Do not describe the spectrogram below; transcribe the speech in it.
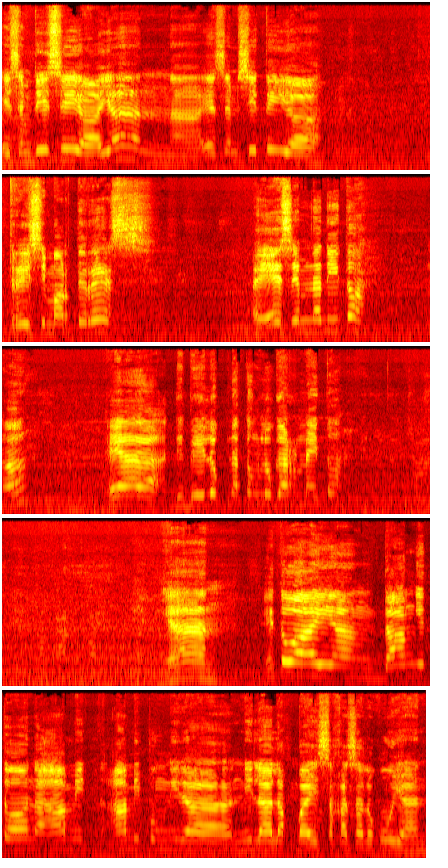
SMDC, ayan. ah, SM City, ah, Tracy Martires. May SM na dito. No? Kaya develop na tong lugar na ito. Yan. Ito ay ang daang ito na ami, ami pong nila, nilalakbay sa kasalukuyan.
